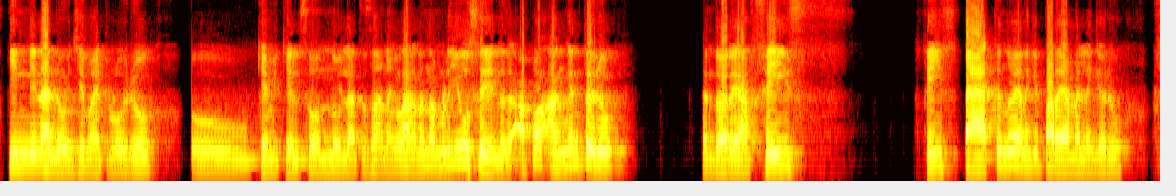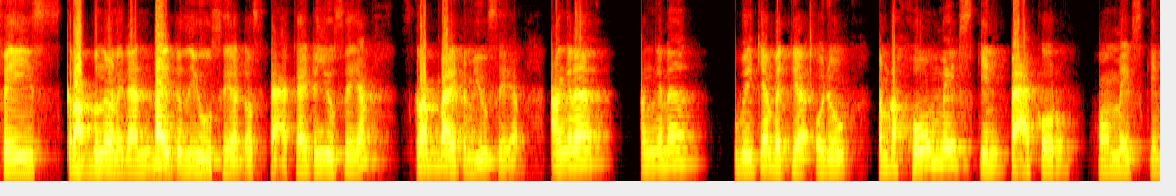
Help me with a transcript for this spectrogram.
സ്കിന്നിന് അനുയോജ്യമായിട്ടുള്ള ഒരു കെമിക്കൽസ് ഒന്നും ഇല്ലാത്ത സാധനങ്ങളാണ് നമ്മൾ യൂസ് ചെയ്യുന്നത്. അപ്പോൾ അങ്ങനത്തെ ഒരു എന്താ പറയുക ഫേസ് ഫേസ് പാക്ക് എന്ന് വേണമെങ്കിൽ പറയാം. അല്ലെങ്കിൽ ഒരു ഫേസ് സ്ക്രബ് എന്ന് വേണമെങ്കിൽ രണ്ടായിട്ട് ഇത് യൂസ് ചെയ്യാം കേട്ടോ. പാക്ക് ആയിട്ടും യൂസ് ചെയ്യാം സ്ക്രബായിട്ടും യൂസ് ചെയ്യാം. അങ്ങനെ അങ്ങനെ ഉപയോഗിക്കാൻ പറ്റിയ ഒരു നമ്മുടെ homemade skin pack or homemade skin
